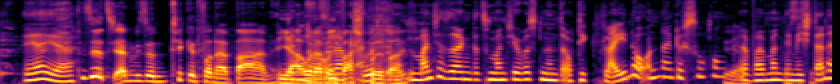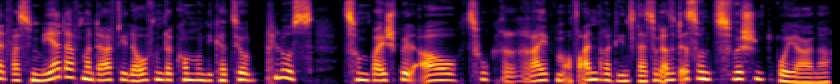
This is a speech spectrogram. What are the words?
ja, ja. Das hört sich an wie so ein Ticket von der Bahn. Ja, genau. oder wie oder Waschpulver. Manche sagen dazu, manche Juristen nennt auch die kleine Online-Durchsuchung, ja, äh, weil man nämlich dann etwas mehr darf. Man darf die laufende Kommunikation plus zum Beispiel auch zugreifen auf andere Dienstleistungen. Also das ist so ein Zwischentrojaner.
